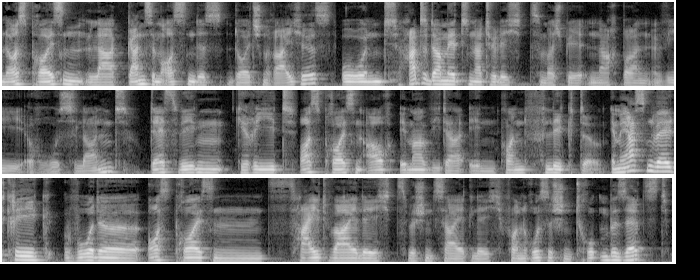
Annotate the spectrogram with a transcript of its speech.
Und Ostpreußen lag ganz im Osten des Deutschen Reiches und hatte damit natürlich zum Beispiel Nachbarn wie Russland. Deswegen geriet Ostpreußen auch immer wieder in Konflikte. Im Ersten Weltkrieg wurde Ostpreußen zeitweilig, zwischenzeitlich von russischen Truppen besetzt.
